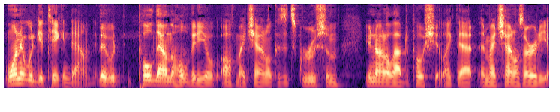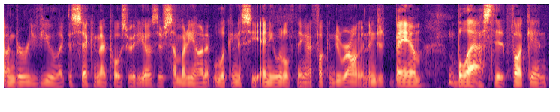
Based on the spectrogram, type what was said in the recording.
one, it would get taken down. They would pull down the whole video off my channel because it's gruesome. You're not allowed to post shit like that. And my channel's already under review. Like the second I post videos, there's somebody on it looking to see any little thing I fucking do wrong, and then just bam, blast it. Fucking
